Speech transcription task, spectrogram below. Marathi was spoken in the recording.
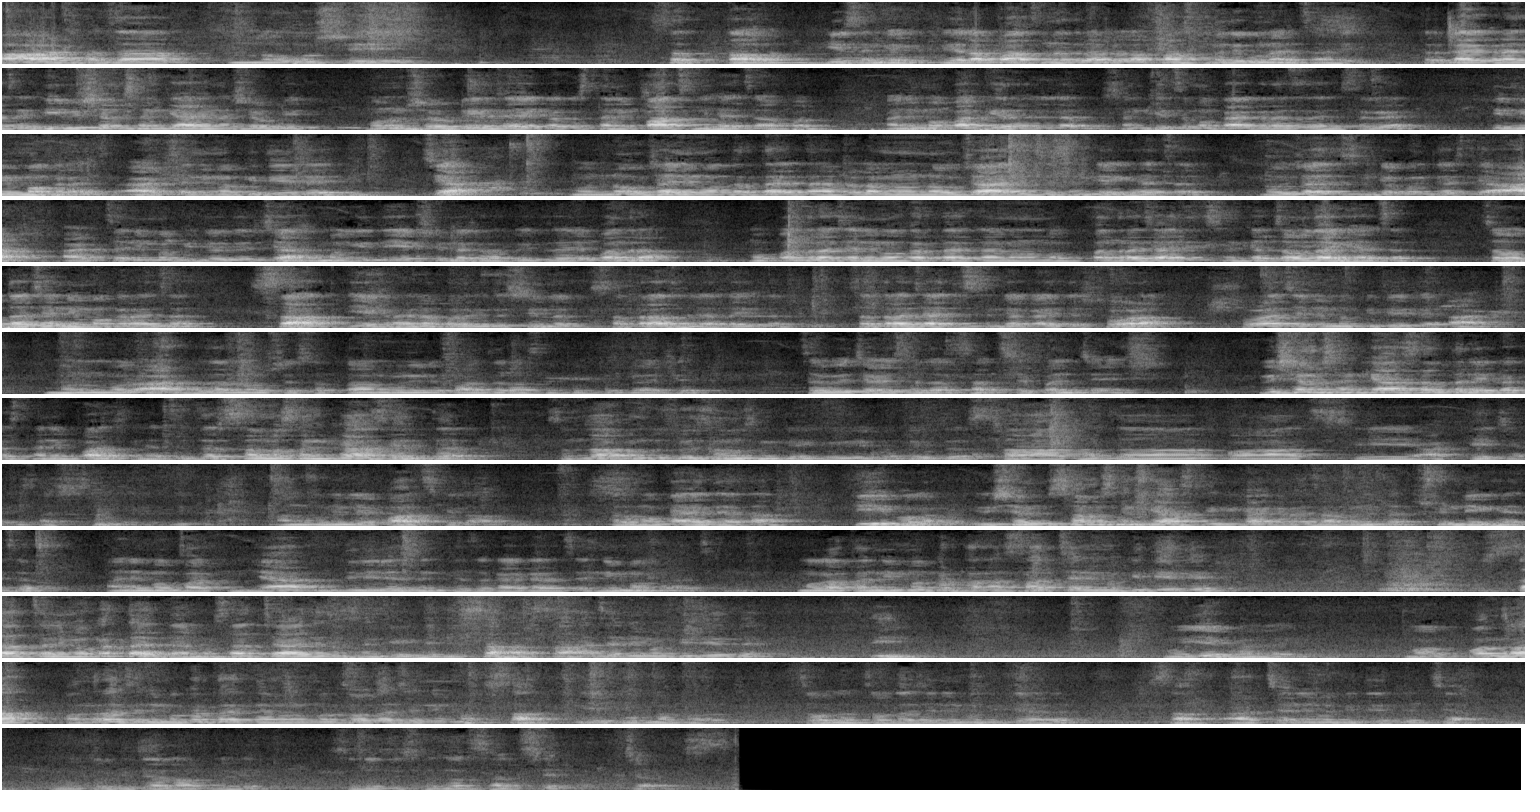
आठ हजार नऊशे सत्तावन्न. ही संख्या घेतली. याला पाच नंतर आपल्याला फास्टमध्ये गुणायचं आहे. तर काय करायचं? ही विषम संख्या आहे ना शेवटी. म्हणून शेवटी याच्या एका स्थानी पाच लिहायचं आपण. आणि मग बाकी राहिलेल्या संख्येचं मग काय करायचं आहे सगळ्या? ती निम करायचं. आठच्या निम किती येते? चार. मग नऊच्या निम करता येत नाही आपल्याला म्हणून नऊच्या आधीची संख्या घ्यायचं. नऊच्या आधीची संख्या कोणती असते? आठ. आठच्या निम किती होते? चार. मग इथे एक शिल्लक राहतो. इथे झाले पंधरा. मग पंधराच्या निम करता येत नाही म्हणून मग पंधराच्या आधीची संख्या चौदा घ्यायचं. चौदाच्या निम करायचं सात एक राहिला परत इथं शिल्लक सतरा झाली आता इथं. सतराच्या आधी संख्या काय येते? सोळा. सोळाच्या निम किती येते? आठ. म्हणून मग आठ हजार नऊशे सत्तावन्न गुणिले पाच जर असेल तर काय येते? चव्वेचाळीस हजार सातशे पंच्याऐंशी. विषम संख्या असेल तर एका स्थानी पाच घ्यायचं. जर समसंख्या असेल तर समजा आपण दुसरी समसंख्या घेऊया आता इथं सात हजार पाचशे अठ्ठेचाळीस अशी संख्या घेतली. आणि गुणिले पाच केला आपण. तर मग काय येते आता? ती बघा विषम समसंख्या असली की काय करायचं आपण इथं? शून्य घ्यायचं. आणि मग बाकी ह्या दिलेल्या संख्येचं काय करायचं? निम करायचं. मग आता निम करताना सातच्या निम किती येते? सातच्या निम करता येत नाही. मग सातच्या आधीची संख्या घ्यायची. सहा. सहाच्या निम किती येते? तीन. मग एक राहिला येईल मग पंधरा. पंधराच्या निम करता येत नाही म्हणून मग चौदाच्या निम सात. एक उरला परत. चौदा. चौदाच्या निम किती आलं? सात. आठच्या निम किती येते? चार. उत्तर किती आलं आपलं हे? सदतीस हजार सातशे चाळीस.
